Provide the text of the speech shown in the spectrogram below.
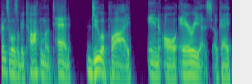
principles we'll be talking about, TED, do apply in all areas, okay,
